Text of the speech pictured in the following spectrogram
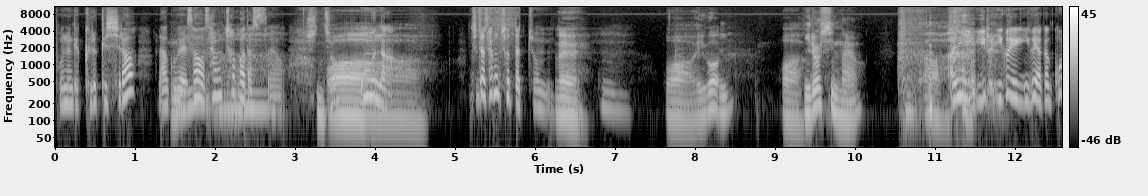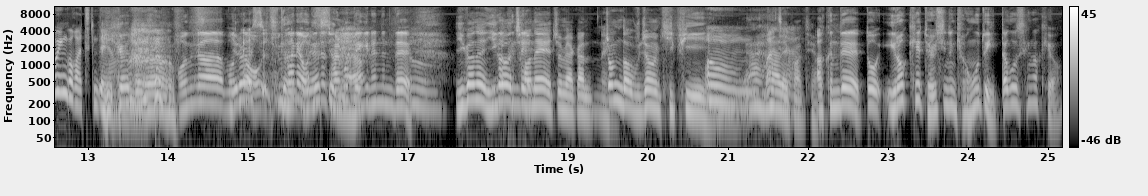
보는 게 그렇게 싫어? 라고 해서 상처받았어요. 진짜? 와. 어머나. 진짜 상처다 좀. 네. 음. 와, 이거 이- 와. 이럴 수 있나요? 아, 아니 이거 이거 이거 약간 꼬인 것 같은데요. 이거는 뭔가 뭔가 이럴 어, 수 중간에? 이럴 어디서 수 있나요? 잘못되긴 했는데 음. 이거는 이거 이거, 근데- 전에 좀 약간 네. 좀 더 우정을 깊이 음, 해야 맞아요. 될 것 같아요. 아 근데 또 이렇게 될 수 있는 경우도 있다고 생각해요.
